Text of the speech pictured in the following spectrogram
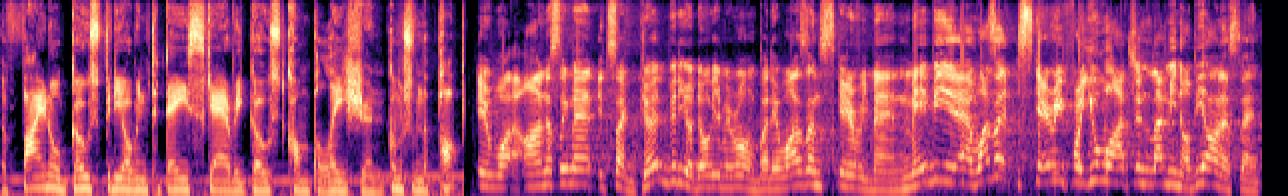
The final ghost video in today's Scary Ghost compilation comes from the pop It was honestly, man. It's a good video. Don't get me wrong, but it wasn't scary, man. Maybe it wasn't scary for you watching. Let me know. Be honest, man.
